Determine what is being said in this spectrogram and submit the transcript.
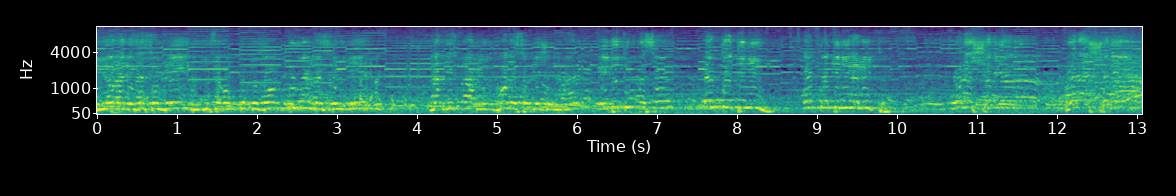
Il y aura des assemblées de différentes composantes, tout le monde va se réunir. Mardi soir, une grande assemblée générale. Et de toute façon, on continue. On continue la lutte. On lâche rien. On lâche rien.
